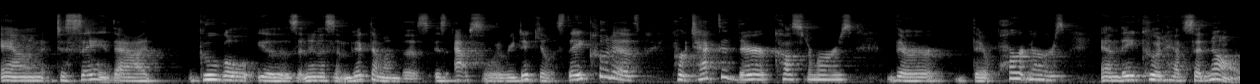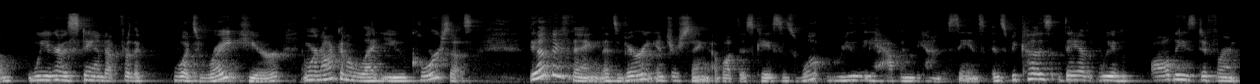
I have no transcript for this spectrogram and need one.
And to say that Google is an innocent victim in this is absolutely ridiculous. They could have protected their customers, their their partners, and they could have said, "No, we're going to stand up for the what's right here, and we're not going to let you coerce us." The other thing that's very interesting about this case is what really happened behind the scenes. It's because they have we have all these different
